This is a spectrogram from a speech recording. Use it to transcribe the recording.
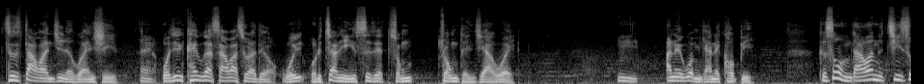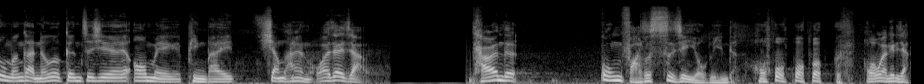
这是大环境的关系。哎，我今天开一个沙发出来的，我我的价钱已经是在中中等价位，嗯。按那我们讲的 copy。可是我们台湾的技术门槛能够跟这些欧美品牌相比吗？我还在讲，台湾的功法是世界有名的。我敢跟你讲，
